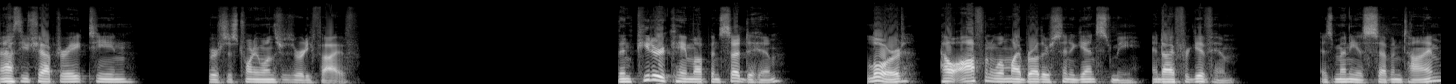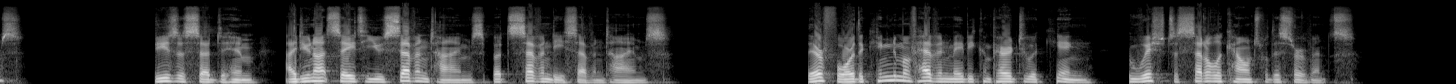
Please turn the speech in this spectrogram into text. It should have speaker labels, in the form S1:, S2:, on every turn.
S1: Matthew chapter 18, verses 21 through 35. Then Peter came up and said to him, Lord, how often will my brother sin against me, and I forgive him? As many as seven times? Jesus said to him, I do not say to you seven times, but seventy seven times. Therefore, the kingdom of heaven may be compared to a king who wished to settle accounts with his servants.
